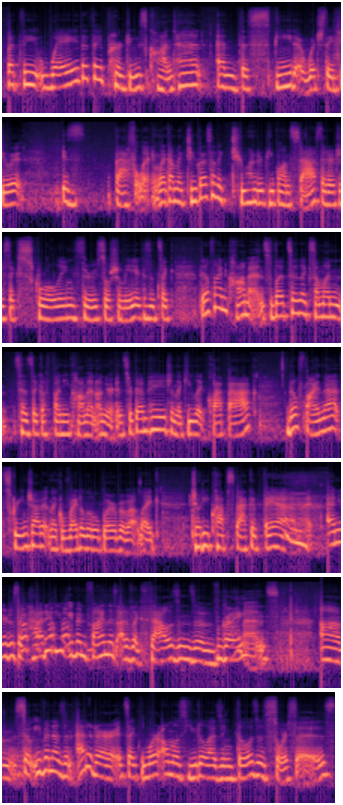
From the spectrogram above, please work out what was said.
But the way that they produce content and the speed at which they do it is baffling. Like I'm like, do you guys have like 200 people on staff that are just like scrolling through social media? Because it's like they'll find comments. So let's say like someone says like a funny comment on your Instagram page, and like you like clap back they'll find that, screenshot it, and like write a little blurb about like Jody claps back at fan, and you're just like, how did you even find this out of like thousands of right. comments? Um, so even as an editor, it's like we're almost utilizing those as sources.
